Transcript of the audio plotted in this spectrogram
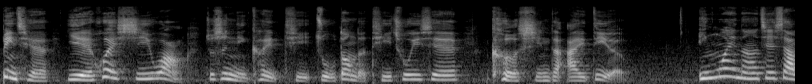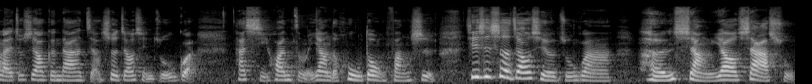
并且也会希望就是你可以提主动的提出一些可行的 idea。因为呢，接下来就是要跟大家讲社交型主管他喜欢怎么样的互动方式。其实社交型的主管啊，很想要下属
